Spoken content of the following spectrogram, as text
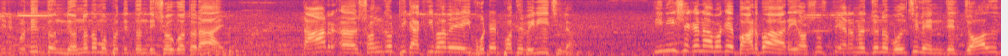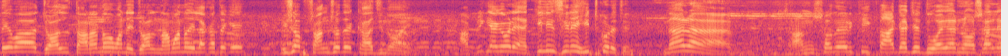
যিনি প্রতিদ্বন্দ্বী, অন্যতম প্রতিদ্বন্দ্বী সৌগত রায়, তার সঙ্গেও ঠিক একইভাবে এই ভোটের পথে বেরিয়েছিলাম। তিনি সেখানে আমাকে বারবার এই অস্বস্তি এড়ানোর জন্য বলছিলেন যে জল দেওয়া, জল তাড়ানো মানে জল নামানো এলাকা থেকে এসব সাংসদের কাজ নয়। আপনি কি একেবারে একইলি সিরে হিট করেছেন? না না, সাংসদের কি কাজ আছে দু সালে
